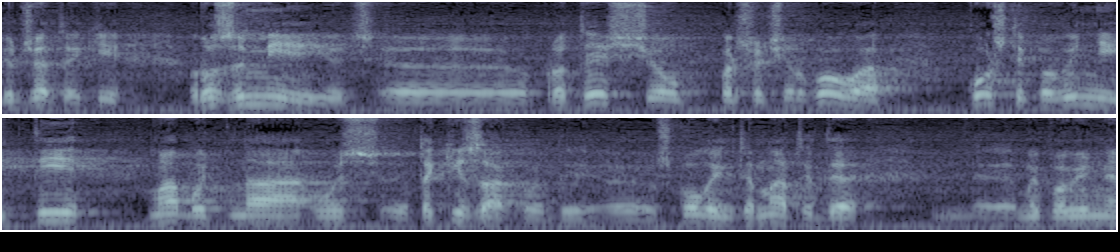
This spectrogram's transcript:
бюджету, які розуміють е, про те, що першочергово кошти повинні йти, мабуть, на ось такі заклади, школи-інтернати, де ми повинні,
